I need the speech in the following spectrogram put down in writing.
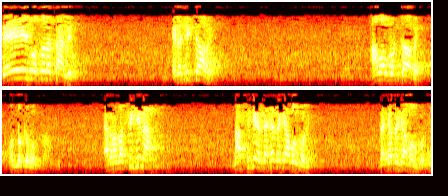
তেইশ বছরের তালিম। এটা শিখতে হবে। আমল করতে হবে, অন্যকে বলতে হবে। এখন আমরা শিখি না। না শিখে দেখা দেখে আমল করি। দেখা দেখে আমল করি।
